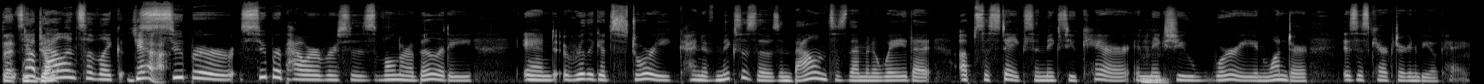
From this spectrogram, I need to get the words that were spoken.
that It's that don't balance of like Yeah. super superpower versus vulnerability and a really good story kind of mixes those and balances them in a way that ups the stakes and makes you care Mm-hmm. and makes you worry and wonder is this character going to be okay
